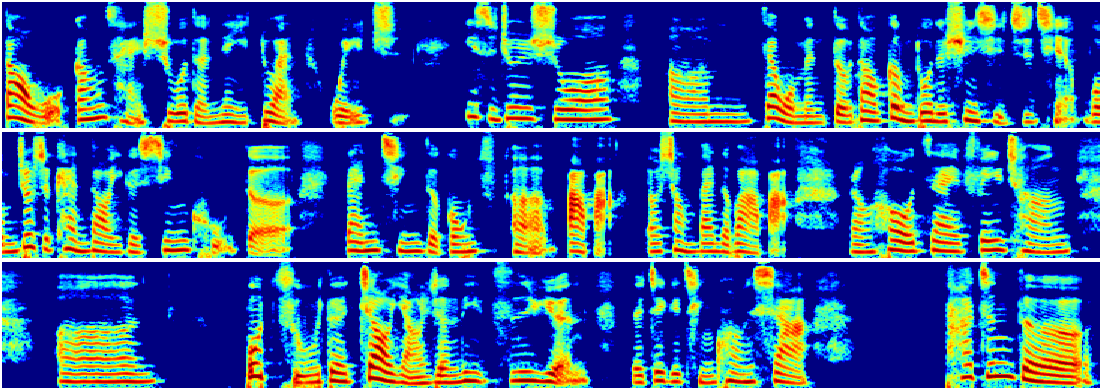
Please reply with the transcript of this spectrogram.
到我刚才说的那一段为止。意思就是说，嗯，在我们得到更多的讯息之前，我们就是看到一个辛苦的单亲的工作，呃，爸爸要上班的爸爸，然后在非常嗯不足的教养人力资源的这个情况下，他真的。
